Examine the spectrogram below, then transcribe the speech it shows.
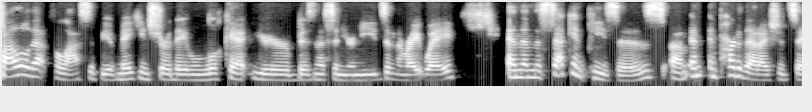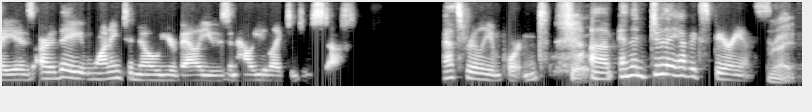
follow that philosophy of making sure they look at your business and your needs in the right way. And then the second piece is, um, and, and part of that I should say is, are they wanting to know your values and how you like to do stuff? That's really important. So, um, and then, do they have experience? Right.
